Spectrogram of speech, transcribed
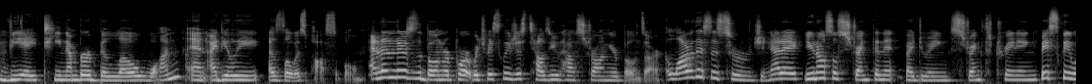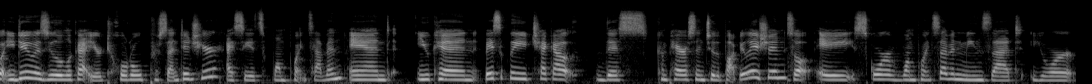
VAT number below one and ideally as low as possible. And then there's the bone report, which basically just tells you how strong your bones are. A lot of this is sort of genetic. You can also strengthen it by doing strength training. Basically, what you do is you look at your total percentage here. I see it's 1.7 and you can basically check out this comparison to the population. So a score of 1.7 means that your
